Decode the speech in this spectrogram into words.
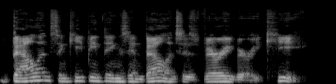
Balance and keeping things in balance is very, very key.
